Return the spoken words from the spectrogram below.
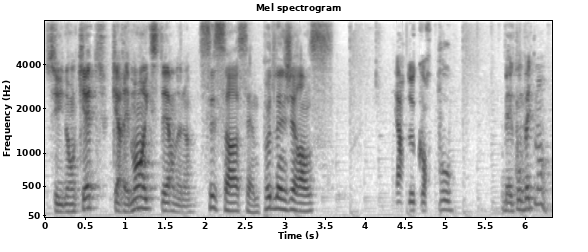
C'est une enquête carrément externe là. C'est ça, c'est un peu de l'ingérence. Garde corpo. Mais complètement.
